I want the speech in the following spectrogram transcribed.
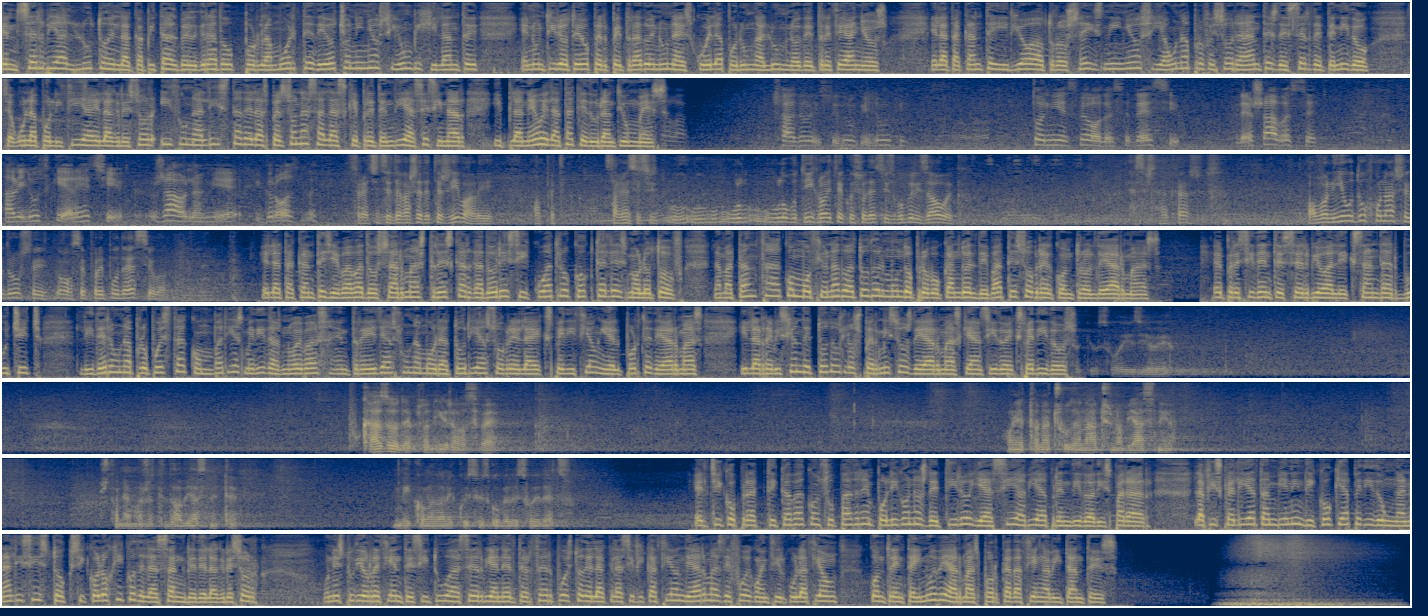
En Serbia, luto en la capital Belgrado por la muerte de ocho niños y un vigilante en un tiroteo perpetrado en una escuela por un alumno de 13 años. El atacante hirió a otros seis niños y a una profesora antes de ser detenido. Según la policía, el agresor hizo una lista de las personas a las que pretendía asesinar y planeó el ataque durante un mes. Ali ljudski je reći, žao nam je i grozno. Srećnici da vaše dete živo, ali opet stavljam se u, u, u, u ulogu tih roditelja koji su decu izgubili za uvek. Ne znam šta da kažem. Ovo nije u duhu našeg društva i ovo se prvi put desilo. El atacante llevaba dos armas, tres cargadores y cuatro cócteles Molotov. La matanza ha conmocionado a todo el mundo provocando el debate sobre el control de armas. El presidente serbio Aleksandar Vučić lidera una propuesta con varias medidas nuevas, entre ellas una moratoria sobre la expedición y el porte de armas y la revisión de todos los permisos de armas que han sido expedidos. On je to na čudan. Što ne možete da objasnite nikome od onih koji su izgubili svoju decu. El chico practicaba con su padre en polígonos de tiro y así había aprendido a disparar. La Fiscalía también indicó que ha pedido un análisis toxicológico de la sangre del agresor. Un estudio reciente sitúa a Serbia en el tercer puesto de la clasificación de armas de fuego en circulación, con 39 armas por cada 100 habitantes.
